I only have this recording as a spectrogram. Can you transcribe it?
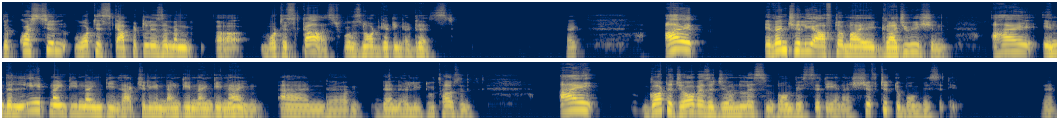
the question what is capitalism and uh, what is caste was not getting addressed. Right? I eventually after my graduation i in the late 1990s actually in 1999 and um, then early 2000s i got a job as a journalist in bombay city and i shifted to bombay city right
